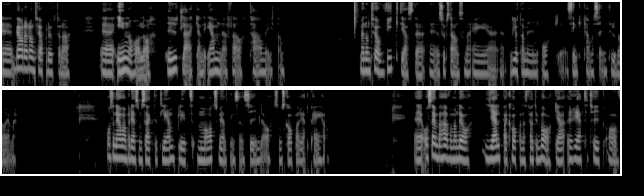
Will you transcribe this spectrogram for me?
Eh, båda de två produkterna eh, innehåller utläkande ämne för tarmytan. Men de två viktigaste eh, substanserna är eh, glutamin och eh, zinkkarnosin till att börja med. Och sen ovanpå det som sagt ett lämpligt matsmältningsenzym då som skapar rätt pH. Eh, och sen behöver man då hjälpa kroppen att få tillbaka rätt typ av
